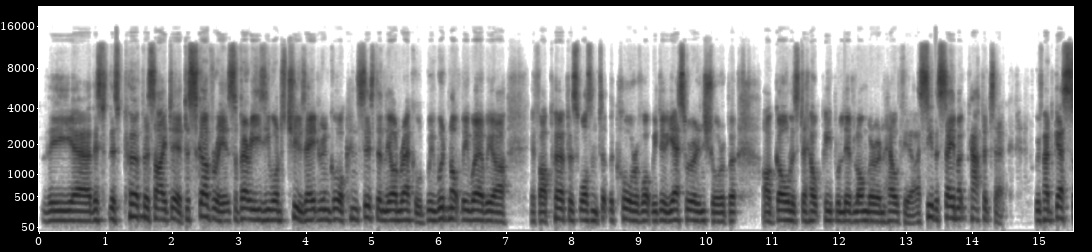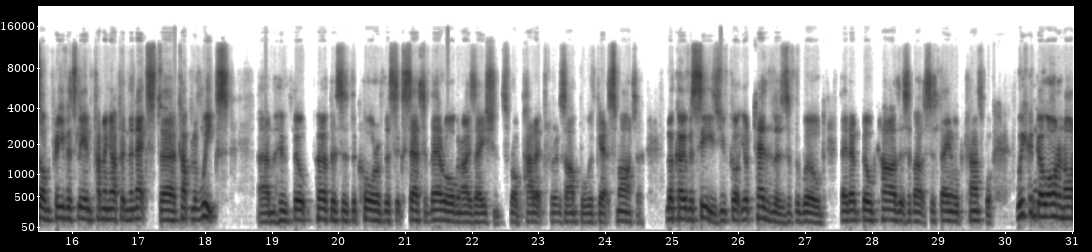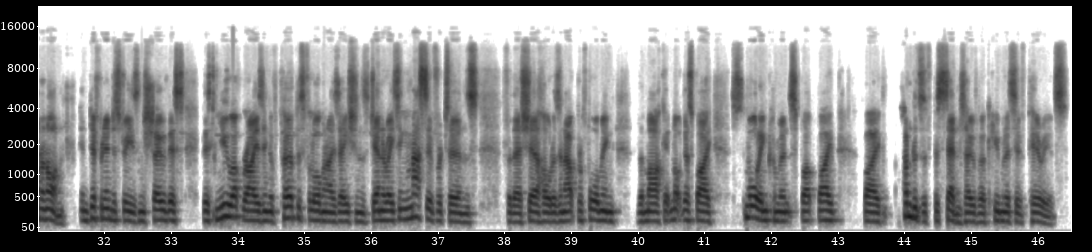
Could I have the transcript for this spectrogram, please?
the uh, this this purpose idea discovery it's a very easy one to choose. Adrian gore consistently on record. We would not be where we are if our purpose wasn't at the core of what we do. Yes we're an insurer but our goal is to help people live longer and healthier. I see the same at capitec. We've had guests on previously and coming up in the next uh, couple of weeks um, who've built purpose as the core of the success of their organizations. Rob paddock for example with get smarter look overseas. You've got your teslas of the world. They don't build cars it's about sustainable transport. We could go on and on and on in different industries and show this this new uprising of purposeful organizations generating massive returns for their shareholders and outperforming the market not just by small increments but by by hundreds of percent over cumulative periods.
